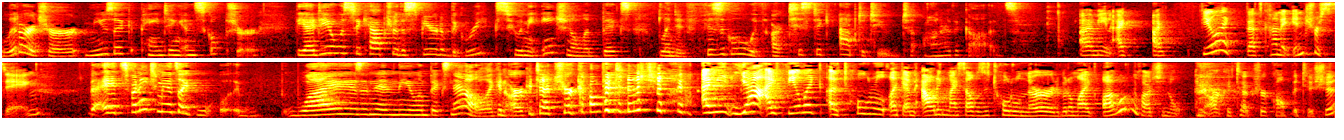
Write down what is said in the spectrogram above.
literature, music, painting, and sculpture. The idea was to capture the spirit of the Greeks, who in the ancient Olympics blended physical with artistic aptitude to honor the gods. I mean, I I feel like that's kind of interesting. It's funny to me, it's like, why isn't it in the Olympics now? Like an architecture competition? I mean, yeah, I feel like a total like I'm outing myself as a total nerd, but I'm like I would watch an, an architecture competition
